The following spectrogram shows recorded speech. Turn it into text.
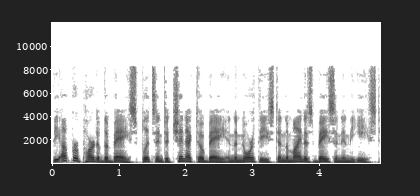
The upper part of the bay splits into Chignecto Bay in the northeast and the Minas Basin in the east.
